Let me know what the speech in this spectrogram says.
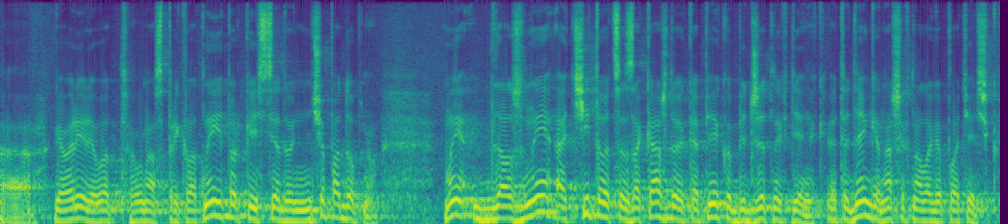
Э, говорили, вот у нас прикладные только исследования, ничего подобного. Мы должны отчитываться за каждую копейку бюджетных денег. Это деньги наших налогоплательщиков.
